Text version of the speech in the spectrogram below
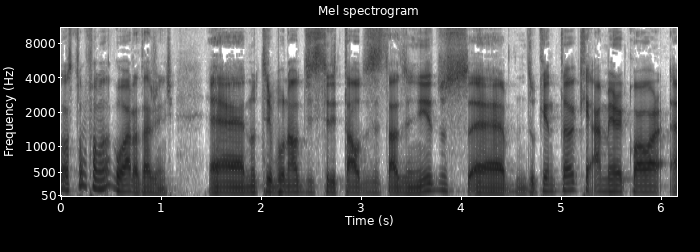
nós estamos falando agora, tá, gente? É, no Tribunal Distrital dos Estados Unidos, é, do Kentucky, a AmeriCorps é,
